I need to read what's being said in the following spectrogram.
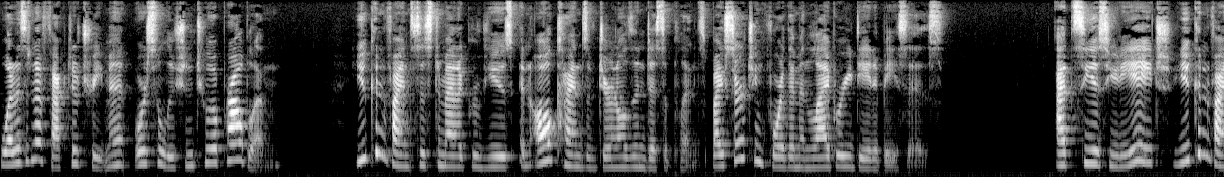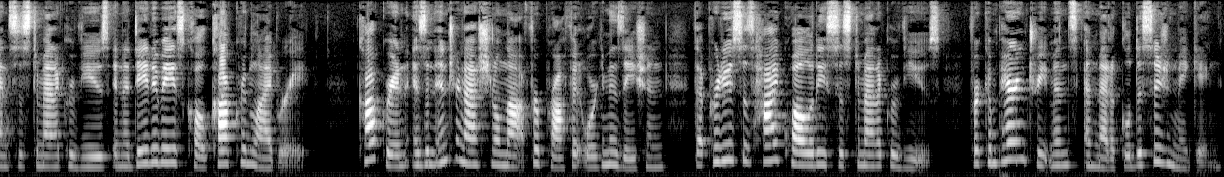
what is an effective treatment or solution to a problem? You can find systematic reviews in all kinds of journals and disciplines by searching for them in library databases. At CSUDH, you can find systematic reviews in a database called Cochrane Library. Cochrane is an international not for profit organization that produces high quality systematic reviews for comparing treatments and medical decision making.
